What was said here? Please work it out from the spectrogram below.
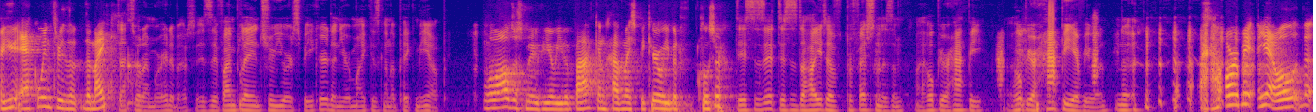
Are you echoing through the, the mic? That's what I'm worried about. Is if I'm playing through your speaker, then your mic is gonna pick me up. Well, I'll just move you a wee bit back and have my speaker a wee bit closer. This is it. This is the height of professionalism. I hope you're happy. I hope you're happy, everyone. Or may- yeah, well, th-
